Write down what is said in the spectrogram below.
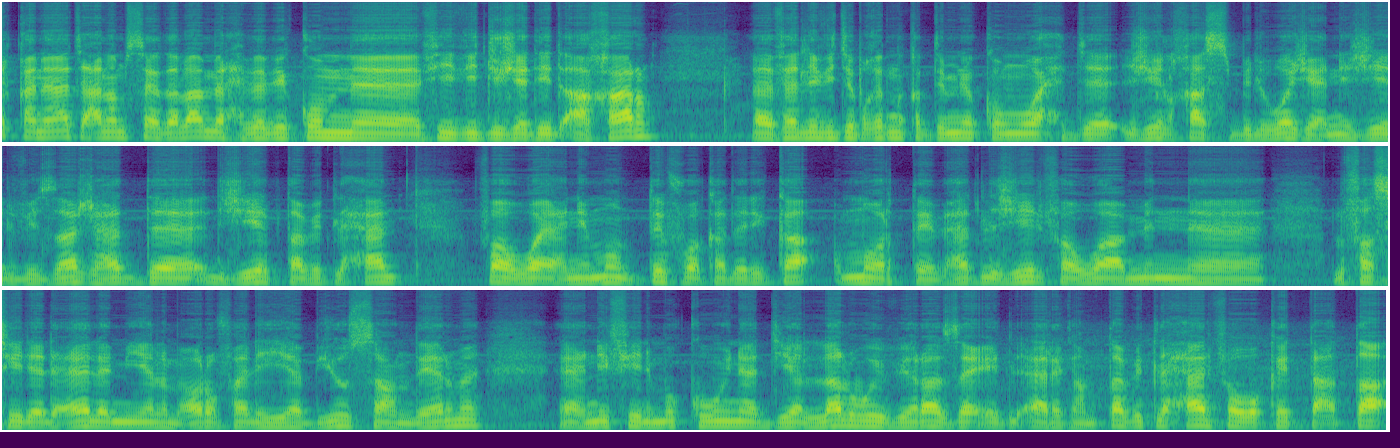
قناة عالم الصيدلة مرحبا بكم آه، في فيديو جديد آخر. في هذا الفيديو بغيت نقدم لكم واحد جيل خاص بالوجه يعني gel visage. هذا الجيل بطبيعة الحال فهو يعني منظف وكذلك مرطب. هذا الجيل فهو من آه، الفصيلة العالمية المعروفة اللي هي Bio Sanderm يعني فيه المكونات ديال l'aloe vera زائد الاركان بطبيعة الحال فهو كيتعطى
